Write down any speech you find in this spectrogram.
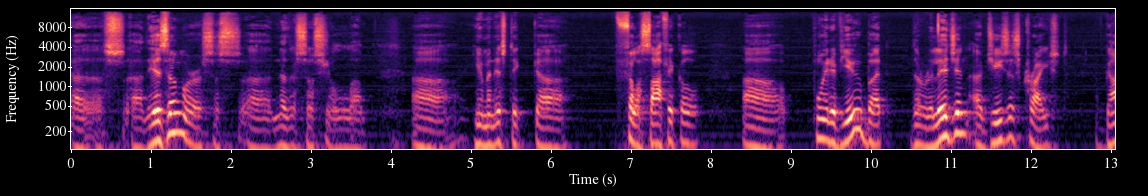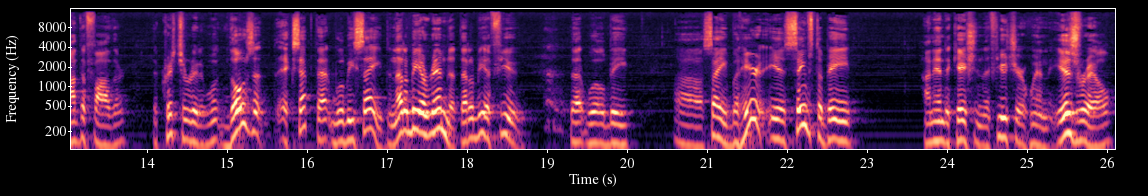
a, a an ism or a, uh, another social, uh, uh, humanistic, uh, philosophical uh, point of view, but the religion of Jesus Christ, of God the Father, the Christian religion, those that accept that will be saved. And that'll be a remnant, that'll be a few that will be uh, saved. But here is, seems to be an indication in the future when Israel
